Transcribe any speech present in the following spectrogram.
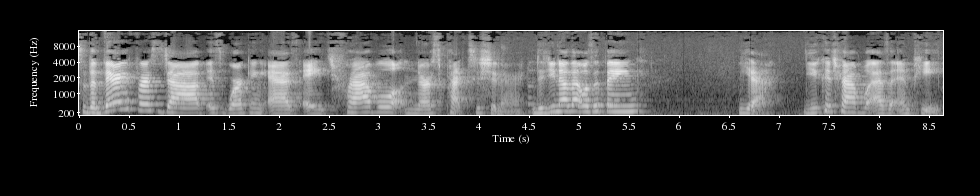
So the very first job is working as a travel nurse practitioner. Did you know that was a thing? Yeah, you could travel as an NP.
